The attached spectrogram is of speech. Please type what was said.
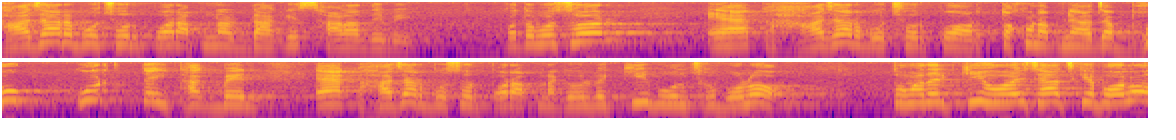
হাজার বছর পর আপনার ডাকে সাড়া দেবে। কত বছর? এক হাজার বছর পর। তখন আপনি আজাব ভোগ করতেই থাকবেন। এক হাজার বছর পর আপনাকে বলবে, কি বলছো বলো? তোমাদের কি হয়েছে আজকে বলো?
